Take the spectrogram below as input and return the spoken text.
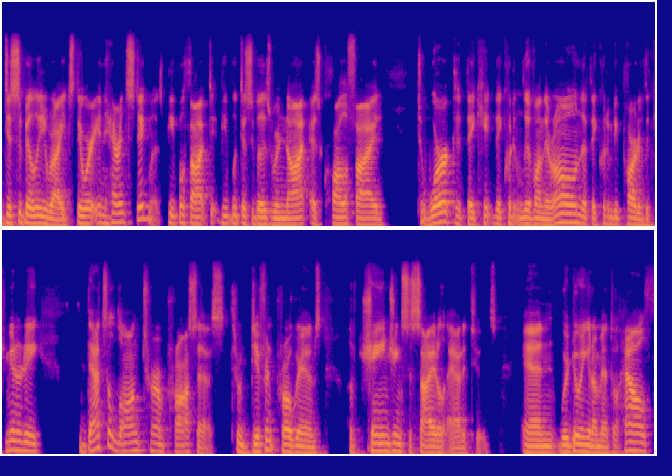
disability rights, there were inherent stigmas. People thought people with disabilities were not as qualified to work, that they they couldn't live on their own, that they couldn't be part of the community. That's a long-term process through different programs of changing societal attitudes. And we're doing it on mental health.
